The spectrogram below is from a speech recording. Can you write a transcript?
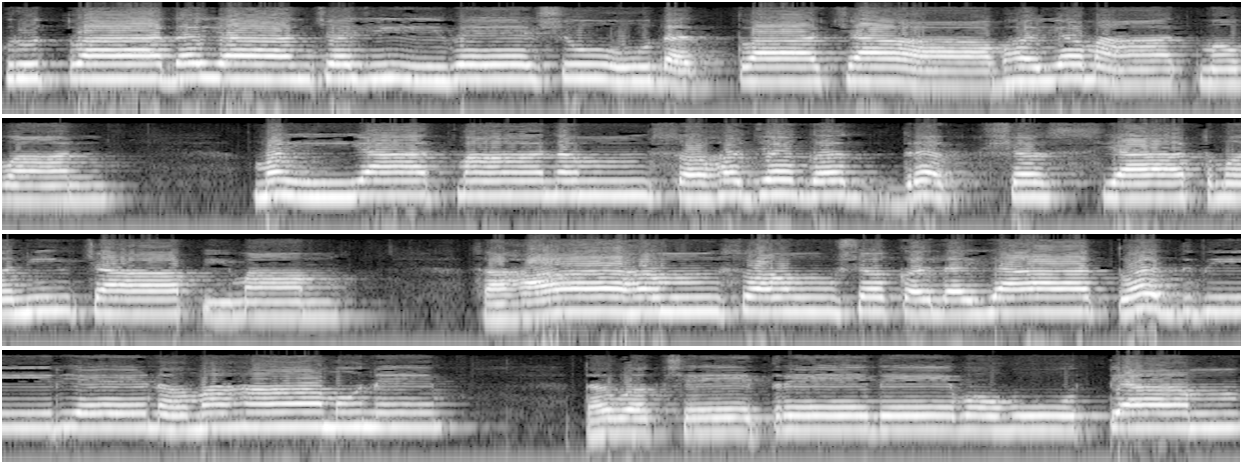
कृत्वा दयाम् च जीवेषु दत्त्वा चाभयमात्मवान् मय्यात्मानम् सह जगद्रक्षस्यात्मनि चापि माम् सहाहम् स्वांशकलया त्वद्वीर्येण महामुने। तव क्षेत्रे देवहूत्याम्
